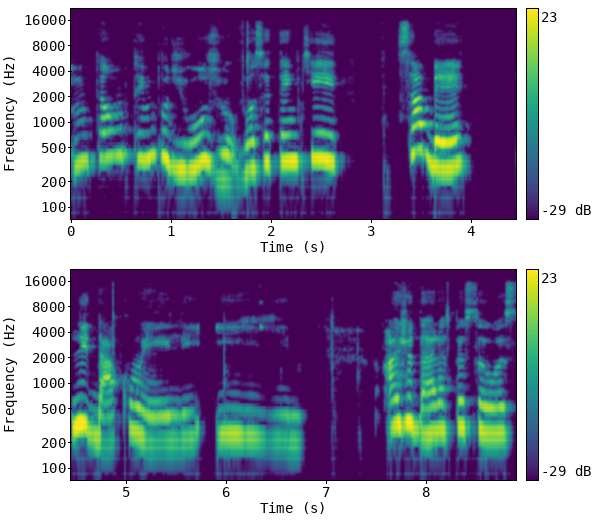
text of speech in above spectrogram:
então, o tempo de uso, você tem que saber lidar com ele e ajudar as pessoas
